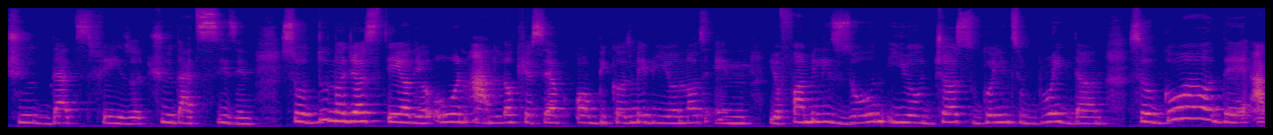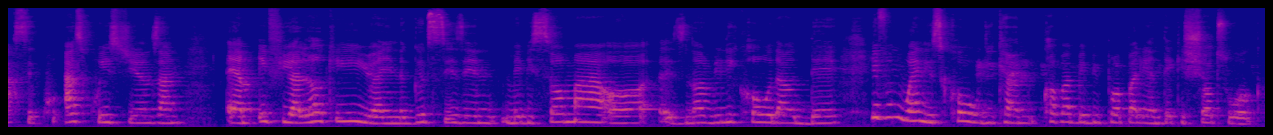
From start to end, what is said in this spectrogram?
through that phase or through that season. So do not just stay on your own and lock yourself up because maybe you're not in your family zone. You're just going to break down. So go out there ask ask questions and um, if you are lucky you are in the good season maybe summer or it's not really cold out there. Even when it's cold you can cover baby properly and take a short walk.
